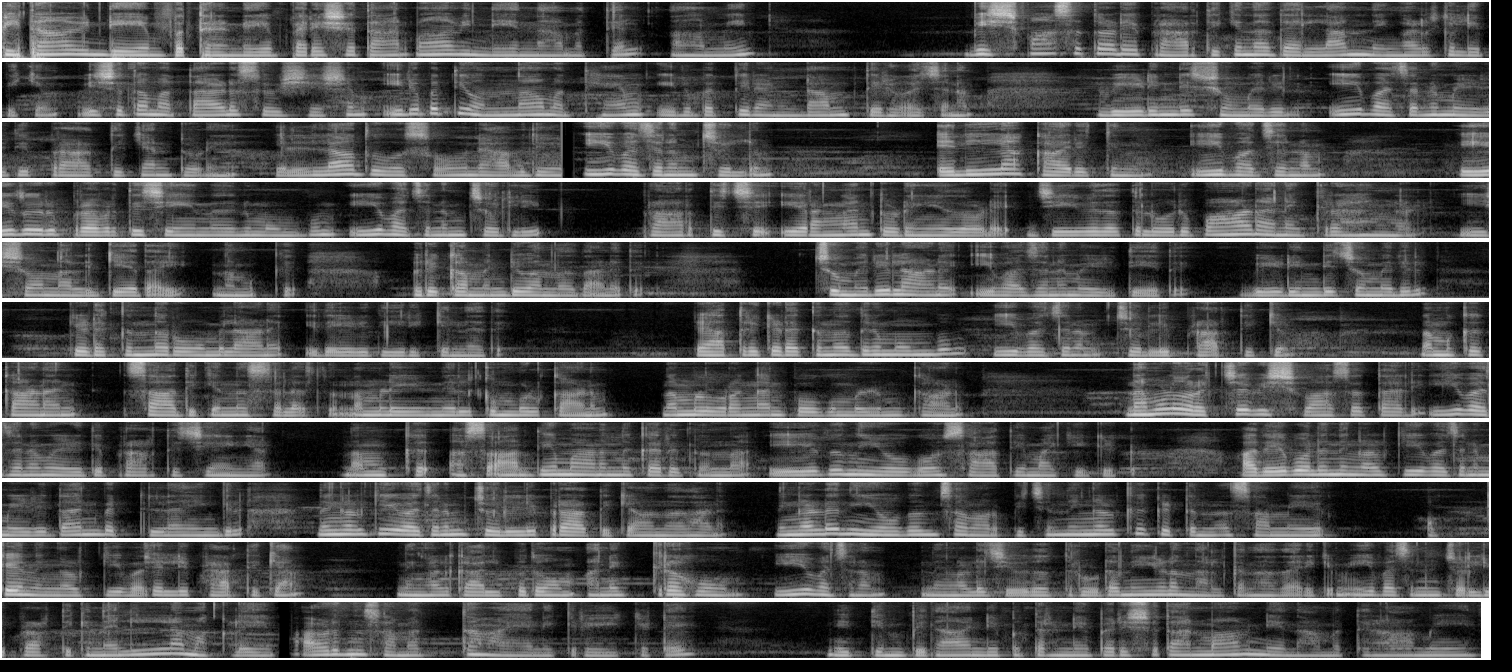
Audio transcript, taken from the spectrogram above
പിതാവിന്റെയും പുത്രന്റെയും പരിശുദ്ധാത്മാവിന്റെയും നാമത്തിൽ ആമീൻ. വിശ്വാസത്തോടെ പ്രാർത്ഥിക്കുന്നതെല്ലാം നിങ്ങൾക്ക് ലഭിക്കും. വിശുദ്ധ മത്തായുടെ സുവിശേഷം ഇരുപത്തി ഒന്നാം അധ്യായം ഇരുപത്തിരണ്ടാം തിരുവചനം. വീടിന്റെ ചുമരിൽ ഈ വചനം എഴുതി പ്രാർത്ഥിക്കാൻ തുടങ്ങി. എല്ലാ ദിവസവും രാവിലെ ഈ വചനം ചൊല്ലും. എല്ലാ കാര്യത്തിനും ഈ വചനം ഏതൊരു പ്രവൃത്തി ചെയ്യുന്നതിന് മുമ്പും ഈ വചനം ചൊല്ലി പ്രാർത്ഥിച്ച് ഇറങ്ങാൻ തുടങ്ങിയതോടെ ജീവിതത്തിൽ ഒരുപാട് അനുഗ്രഹങ്ങൾ ഈശോ നൽകിയതായി നമുക്ക് ഒരു കമന്റ് വന്നതാണിത്. ചുമരിലാണ് ഈ വചനം എഴുതിയത്. വീടിന്റെ ചുമരിൽ കിടക്കുന്ന റൂമിലാണ് ഇത് എഴുതിയിരിക്കുന്നത്. രാത്രി കിടക്കുന്നതിന് മുമ്പും ഈ വചനം ചൊല്ലി പ്രാർത്ഥിക്കും. നമുക്ക് കാണാൻ സാധിക്കുന്ന സ്ഥലത്ത് നമ്മൾ എഴുന്നേൽക്കുമ്പോൾ കാണും. നമ്മൾ ഉറങ്ങാൻ പോകുമ്പോഴും കാണും. നമ്മൾ ഉറച്ച വിശ്വാസത്താൽ ഈ വചനം എഴുതി പ്രാർത്ഥിച്ചു കഴിഞ്ഞാൽ നമുക്ക് അസാധ്യമാണെന്ന് കരുതുന്ന ഏത് നിയോഗവും സാധ്യമാക്കി കിട്ടും. അതേപോലെ നിങ്ങൾക്ക് ഈ വചനം എഴുതാൻ പറ്റില്ല എങ്കിൽ നിങ്ങൾക്ക് ഈ വചനം ചൊല്ലി പ്രാർത്ഥിക്കാവുന്നതാണ്. നിങ്ങളുടെ നിയോഗം സമർപ്പിച്ച് നിങ്ങൾക്ക് കിട്ടുന്ന സമയം ഒക്കെ നിങ്ങൾക്ക് ഈ ചൊല്ലി പ്രാർത്ഥിക്കാം. നിങ്ങൾക്ക് അത്ഭുതവും അനുഗ്രഹവും ഈ വചനം നിങ്ങളുടെ ജീവിതത്തിലൂടെ നീളം നൽകുന്നതായിരിക്കും. ഈ വചനം ചൊല്ലി പ്രാർത്ഥിക്കുന്ന എല്ലാ മക്കളെയും അവിടുന്ന് സമർത്ഥമായി അനുഗ്രഹിക്കട്ടെ. നിത്യം പിതാവിന്റെ പുത്രന്റെ പരിശുദ്ധാത്മാവിന്റെ നാമത്തിൽ ആമേൻ.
